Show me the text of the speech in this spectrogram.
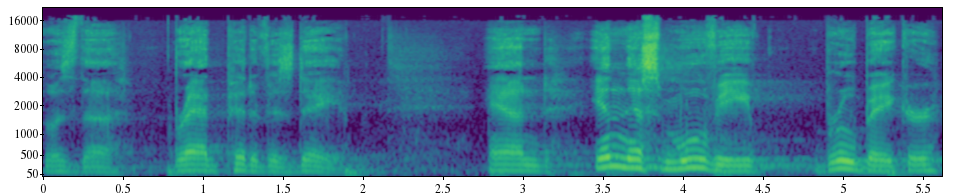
was the Brad Pitt of his day. And in this movie, Brubaker,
